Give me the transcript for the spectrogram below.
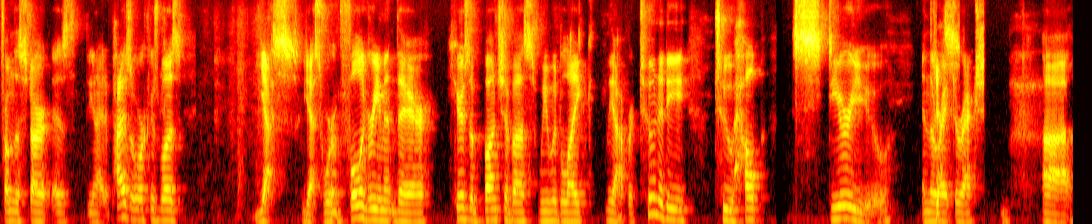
from the start as the United Paizo workers was yes, yes, we're in full agreement there. Here's a bunch of us. We would like the opportunity to help steer you in the right direction. Uh,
